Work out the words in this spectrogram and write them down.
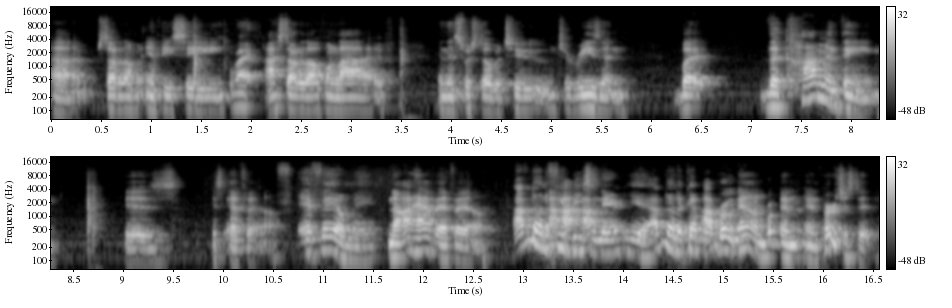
uh, started off on MPC. right. I started off on live and then switched over to, to Reason. But the common theme is is FL. FL man. No, I have FL. I've done a few I- I- beats in there. Yeah, I've done a couple. I broke down and, and, and purchased it.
